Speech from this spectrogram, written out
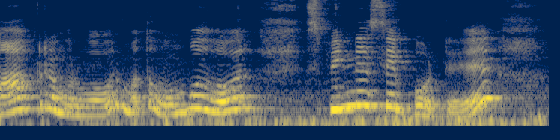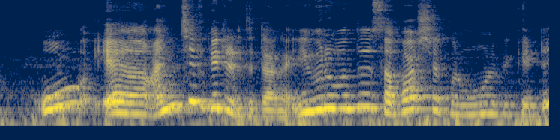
மார்க்ரம் ஒரு ஓவர் மொத்தம் ஒம்பது ஓவர் ஸ்பின்னர்ஸே போட்டு அஞ்சு விக்கெட் எடுத்துட்டாங்க. இவர் வந்து சபாஷ் சக்கர் மூணு விக்கெட்டு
